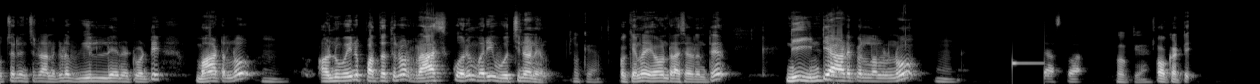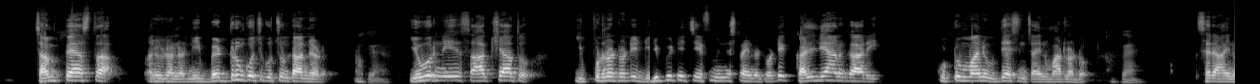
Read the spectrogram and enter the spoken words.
ఉచ్చరించడానికి కూడా వీలు లేనటువంటి మాటలు. అనువైన పద్ధతిలో రాసుకొని మరీ వచ్చినా నేను. ఓకే. ఓకేనా? ఏమని రాశాడంటే నీ ఇంటి ఆడపిల్లలను. చేస్తా ఓకే. ఒకటి చంపేస్తా అని అన్నాడు. నీ బెడ్రూమ్కి వచ్చి కూర్చుంటా అన్నాడు. ఎవరిని సాక్షాత్తు ఇప్పుడున్నటువంటి డిప్యూటీ చీఫ్ మినిస్టర్ అయినటువంటి కళ్యాణ్ గారి కుటుంబాన్ని ఉద్దేశించి ఆయన మాట్లాడడం సరే ఆయన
